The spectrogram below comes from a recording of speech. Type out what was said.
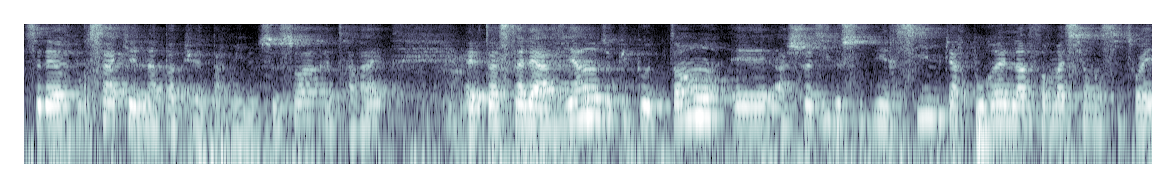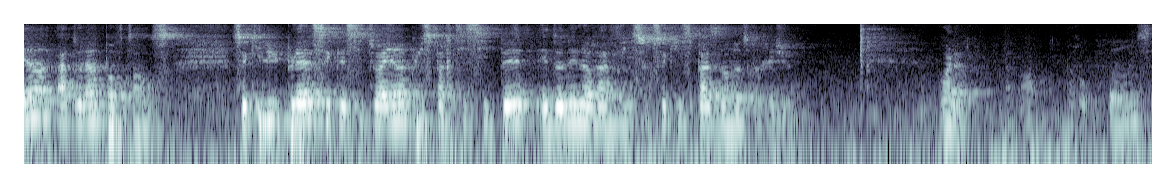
C'est d'ailleurs pour ça qu'elle n'a pas pu être parmi nous ce soir, elle travaille. Elle est installée à Viens depuis peu de temps et a choisi de soutenir SIM car pour elle, l'information aux citoyens a de l'importance. Ce qui lui plaît, c'est que les citoyens puissent participer et donner leur avis sur ce qui se passe dans notre région. Voilà, numéro 11.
